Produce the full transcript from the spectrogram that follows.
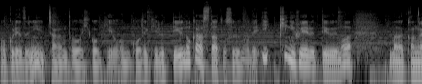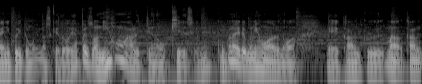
遅れずにちゃんと飛行機を運航できるっていうのからスタートするので一気に増えるっていうのはまだ考えにくいと思いますけどやっぱりその2本あるっていうのは大きいですよね。国内でも2本あるのは、えー、関空まあ関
